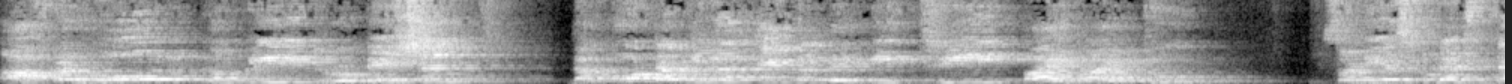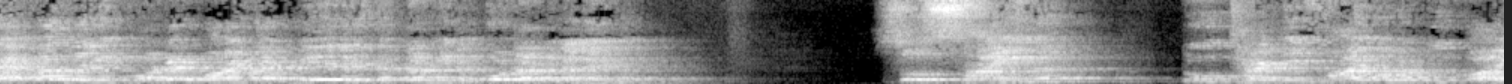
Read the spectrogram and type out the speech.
After whole complete rotation, the co-terminal angle will be 3 pi by 2. So dear students, that was very important point that where is the terminal, co-terminal angle. So sine 235 over 2 pi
